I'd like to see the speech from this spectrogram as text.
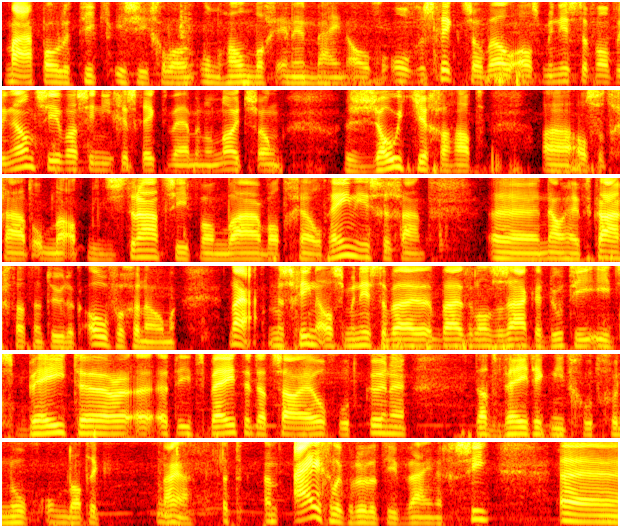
Maar politiek is hij gewoon onhandig en in mijn ogen ongeschikt. Zowel als minister van Financiën was hij niet geschikt. We hebben nog nooit zo'n zootje gehad als het gaat om de administratie van waar wat geld heen is gegaan. Nou heeft Kaag dat natuurlijk overgenomen. Nou ja, misschien als minister Buitenlandse Zaken doet hij iets beter, het iets beter. Dat zou heel goed kunnen. Dat weet ik niet goed genoeg, omdat ik nou ja, het hem eigenlijk relatief weinig zie. Uh,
